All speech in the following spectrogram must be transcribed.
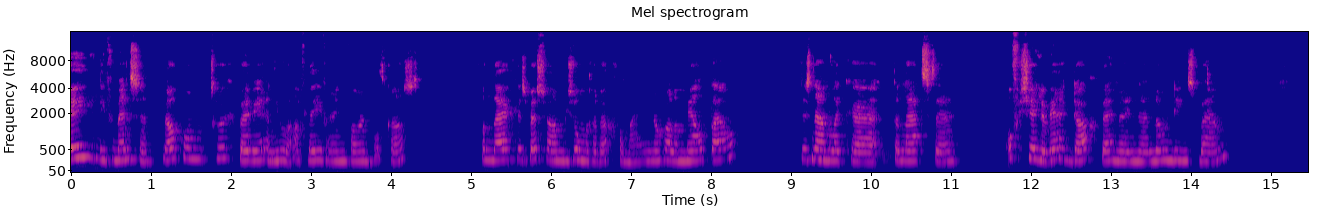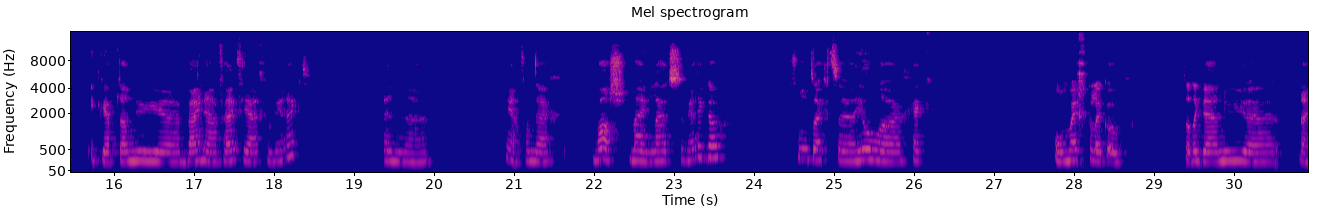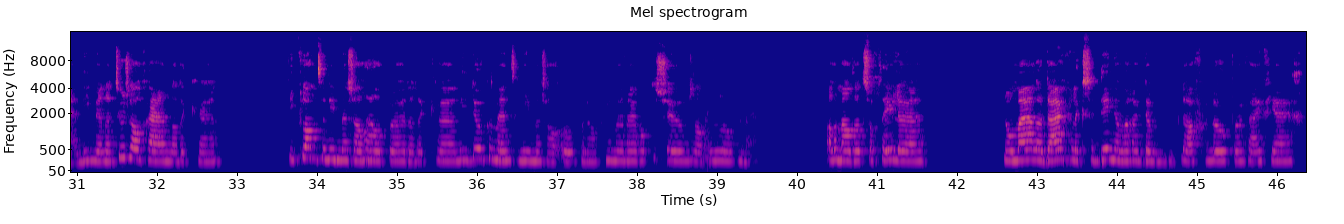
Hey lieve mensen, welkom terug bij weer een nieuwe aflevering van mijn podcast. Vandaag is best wel een bijzondere dag voor mij, nogal een mijlpaal. Het is namelijk uh, de laatste officiële werkdag bij mijn uh, loondienstbaan. Ik heb daar nu uh, bijna vijf jaar gewerkt. En ja, vandaag was mijn laatste werkdag. Voelt echt heel gek. Onwerkelijk ook dat ik daar nu uh, nou ja, niet meer naartoe zal gaan, dat ik uh, die klanten niet meer zal helpen, dat ik uh, die documenten niet meer zal openen of niet meer daar op de server zal inloggen. Nou, allemaal dat soort hele normale dagelijkse dingen waar ik de, de afgelopen vijf jaar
